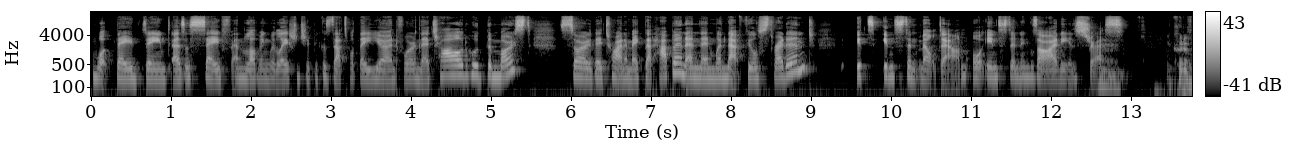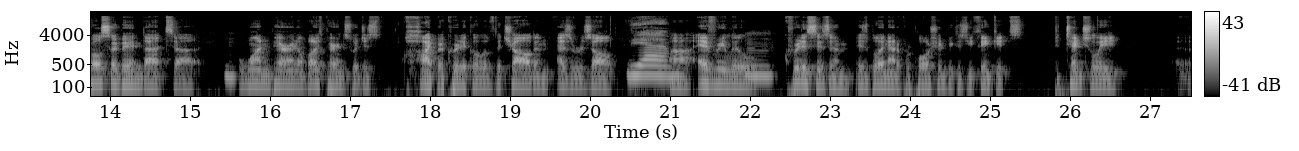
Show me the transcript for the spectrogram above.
what they deemed as a safe and loving relationship because that's what they yearned for in their childhood the most so they're trying to make that happen and then when that feels threatened it's instant meltdown or instant anxiety and stress mm. it could have also been that uh, mm. one parent or both parents were just hypercritical of the child, and as a result, yeah, uh, every little mm. criticism is blown out of proportion because you think it's potentially uh,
